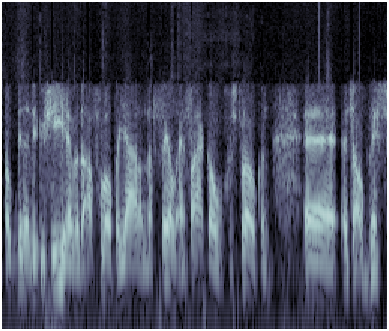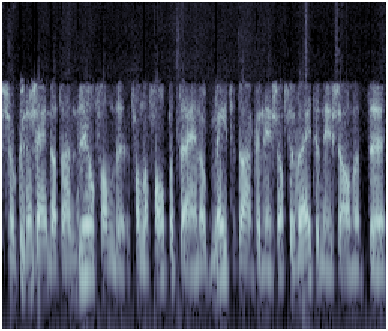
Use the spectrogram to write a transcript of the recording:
ook binnen de UCI hebben we de afgelopen jaren daar veel en vaak over gesproken. Uh, het zou ook best zo kunnen zijn dat er een deel van de, van de valpartijen ook mee te danken is of te wijten is aan het,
